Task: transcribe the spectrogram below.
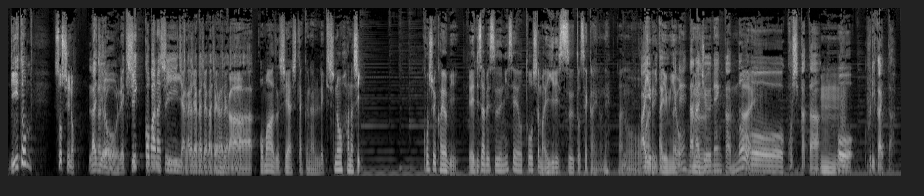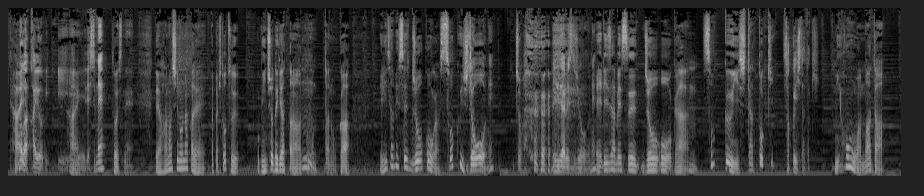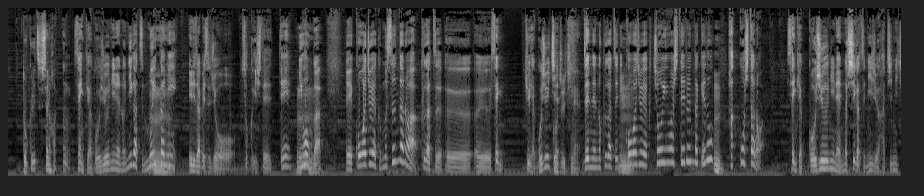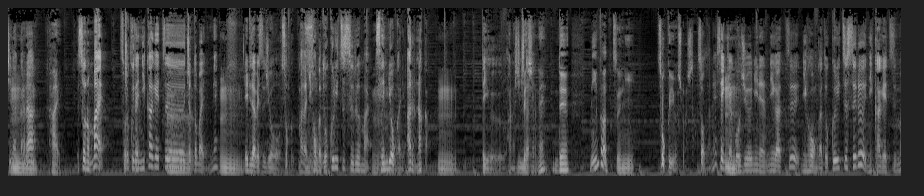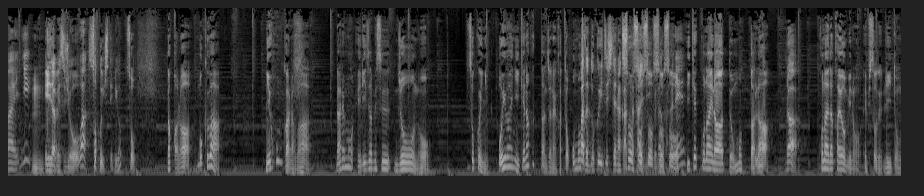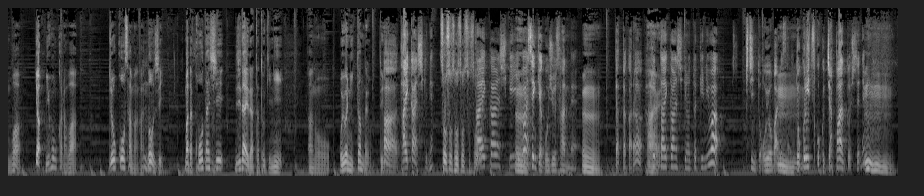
リートン。ソッシーの。ラジオ歴史小話。じゃがじゃがじゃがじゃがじゃが思わずシェアしたくなる歴史の話。今週火曜日エリザベス2世を通した、まあ、イギリスと世界のね、あの歩みというか歩ね、みを。70年間の、はい。お越し方うん。を振り返ったのが火曜日はい。ですね。そうですね。で話の中でやっぱ一つ僕印象的だったなと思ったのが、エリザベス女王が即位した。女王ね。女。エリザベス女王ね。エリザベス女王がうん。即位した時、即位した時。日本はまだ独立してなかった。うん。1952年の2月6日にエリザベス女王即位していて、うん。日本が、えー講和条約結んだのは9月、うーうー1951年。51年。前年の9月に講和条約調印はしてるんだけど、うん。発行したのは1952年の4月28日だから、うん。はい、その前、直前2ヶ月ちょっと前にね、うん。エリザベス女王即、まだ日本が独立する前、うん。占領下にある中うん、っていう話でしね。でしたたね。で2月に即位をしました。そうだね。1952年の2月、日本が独立する2ヶ月前にうん、エリザベス女王は即位してるよ。そう。だから僕は日本からは誰もエリザベス女王の即位にお祝いに行けなかったんじゃないかと思っまだ独立してなかっそうたタそうそうそうそう。イミングだからね。行けっこないなって思ったらら、この間火曜日のエピソードでリートンはいや日本からは上皇様が当時、まだ皇太子時代だった時にあのお祝いに行ったんだよっていう。ああ、戴冠式ね。そうそうそうそうそう。戴冠式うん。は1953年うん。だったから、はい。その戴冠式の時には、きちんとお呼ばれされ独立国ジャパンとしてね、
